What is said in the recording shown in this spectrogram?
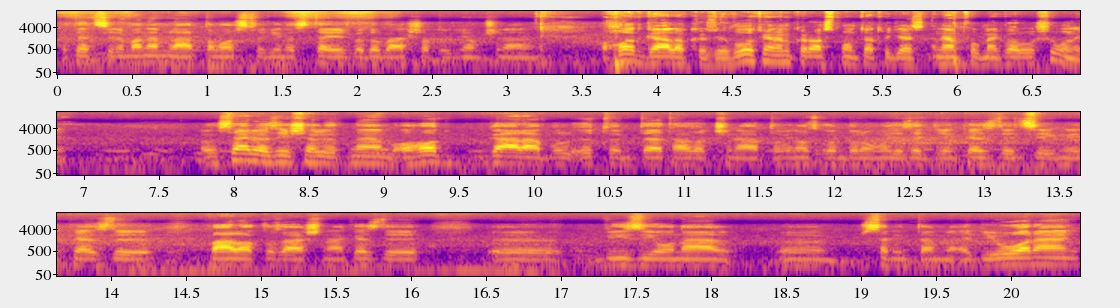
Tehát egyszerűen már nem láttam azt, hogy én ezt teljes bedobásra tudjam csinálni. A hat gála közül volt olyan, amikor azt mondtad, hogy ez nem fog megvalósulni? A szervezés előtt nem, a hat gálából ötön teltházat csináltam. Én azt gondolom, hogy ez egy ilyen kezdő cégnél, kezdő vállalkozásnál, kezdő ö, víziónál ö, szerintem egy jó arány.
